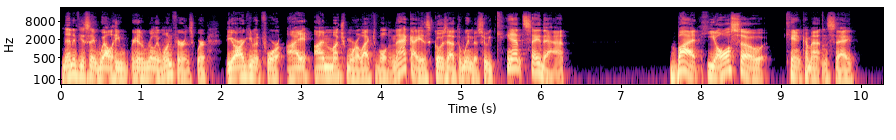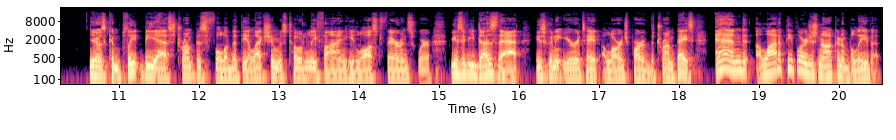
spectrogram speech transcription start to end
Then if you say, well, he really won fair and square, the argument for I, I'm much more electable than that guy is goes out the window. So he can't say that. But he also can't come out and say, know, it's complete BS. Trump is full of it. The election was totally fine. He lost fair and square. Because if he does that, he's going to irritate a large part of the Trump base. And a lot of people are just not going to believe it.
